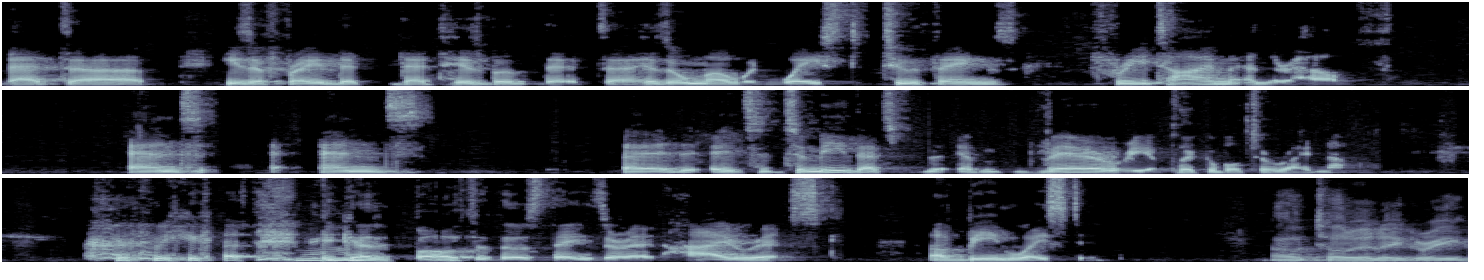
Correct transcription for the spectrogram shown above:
that uh, he's afraid that that his that uh, his ummah would waste two things: free time and their health. And and it's to me that's very applicable to right now because, mm-hmm. because both of those things are at high risk of being wasted. Oh, totally agree.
